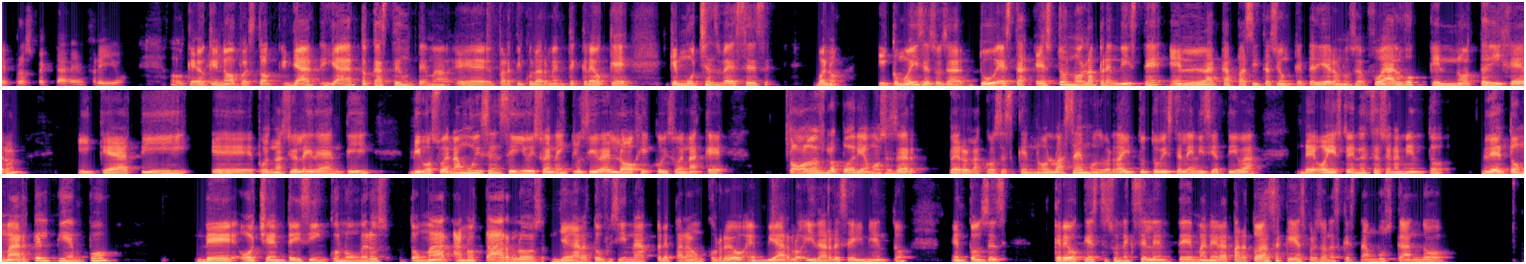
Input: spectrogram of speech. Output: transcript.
de prospectar en frío. Ok, ok, no, pues to ya, ya tocaste un tema eh, particularmente, creo que, que muchas veces, bueno, y como dices, o sea, tú esta, esto no lo aprendiste en la capacitación que te dieron, o sea, fue algo que no te dijeron y que a ti, eh, pues nació la idea en ti. Digo, suena muy sencillo y suena inclusive lógico y suena que todos lo podríamos hacer, pero la cosa es que no lo hacemos, ¿verdad? Y tú tuviste la iniciativa de, oye, estoy en el estacionamiento, de tomarte el tiempo de 85 números, tomar, anotarlos, llegar a tu oficina, preparar un correo, enviarlo y darle seguimiento. Entonces, creo que esta es una excelente manera para todas aquellas personas que están buscando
